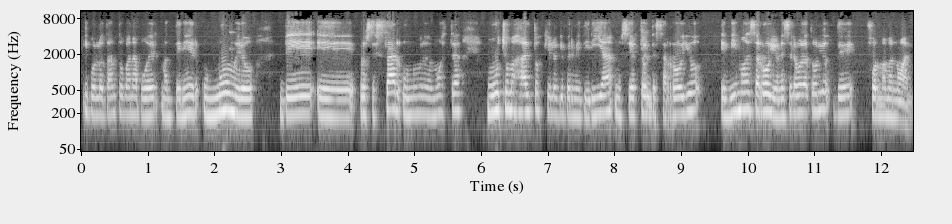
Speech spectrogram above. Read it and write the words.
y por lo tanto van a poder mantener un número de eh, procesar un número de muestras mucho más altos que lo que permitiría, ¿no es cierto?, el desarrollo, el mismo desarrollo en ese laboratorio de forma manual.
